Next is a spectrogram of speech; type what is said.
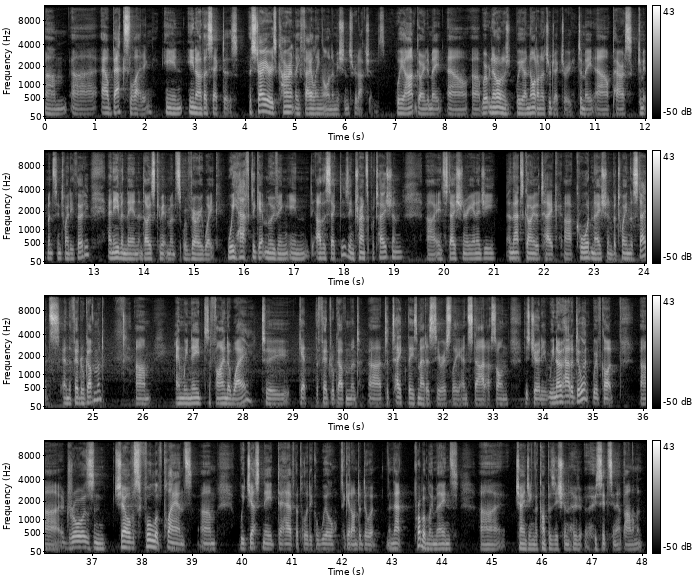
um, uh, our backsliding in, in other sectors. Australia is currently failing on emissions reductions we aren't going to meet our, uh, we're not on a, we are not on a trajectory to meet our Paris commitments in 2030. And even then, those commitments were very weak. We have to get moving in the other sectors, in transportation, uh, in stationary energy, and that's going to take uh, coordination between the states and the federal government. Um, and we need to find a way to get the federal government uh, to take these matters seriously and start us on this journey. We know how to do it. We've got uh, drawers and shelves full of plans. Um, we just need to have the political will to get on to do it. And that probably means uh, changing the composition who, who sits in our parliament.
